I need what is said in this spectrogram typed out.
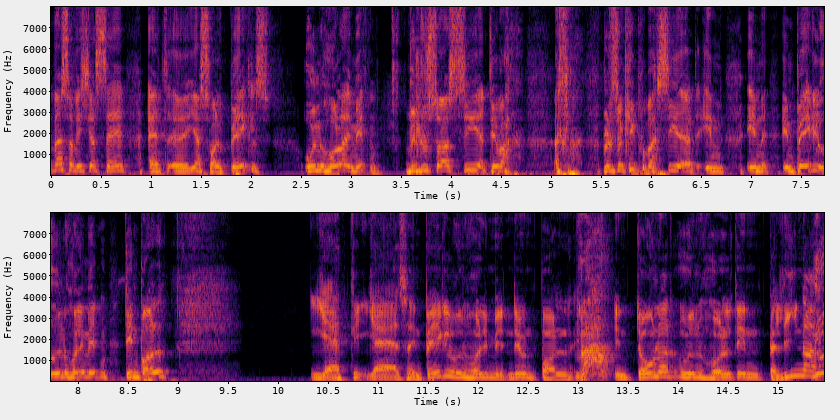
hvad så hvis jeg sagde, at øh, jeg solgte bagels uden huller i midten? Vil du så også sige, at det var... Altså, vil du så kigge på mig og sige, at en, en, en bagel uden hul i midten, det er en bolle? Ja, det, ja, altså en bagel uden hul i midten, det er jo en bolle. En, Hvad? en donut uden hul, det er en berliner. Nu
